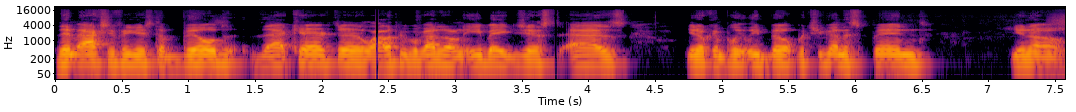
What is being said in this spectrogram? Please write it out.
them action figures to build that character. A lot of people got it on eBay just as you know completely built, but you're gonna spend you know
